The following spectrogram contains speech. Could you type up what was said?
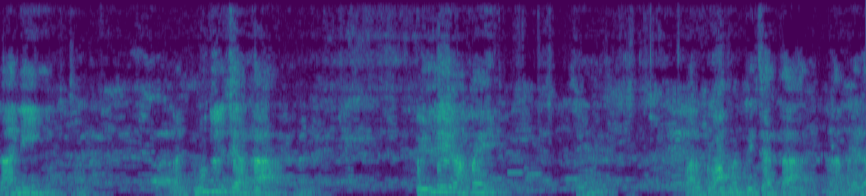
కానీ నా కూతురు చేత పెళ్ళైన అమ్మాయి వాళ్ళ ప్రాపర్టీ చేత నా మీద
